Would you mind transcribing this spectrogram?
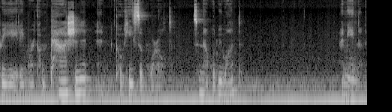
create a more compassionate and cohesive world. Isn't that what we want? I mean,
